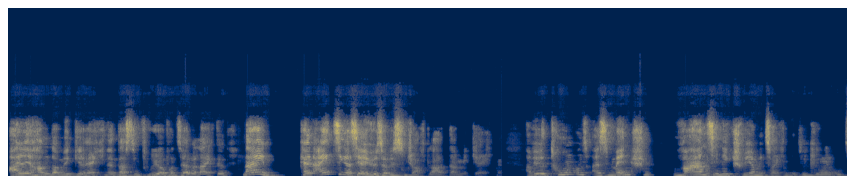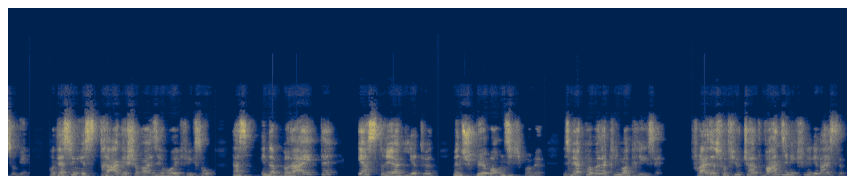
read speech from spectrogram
alle haben damit gerechnet, dass im Frühjahr von selber leicht wird. Nein, kein einziger seriöser Wissenschaftler hat damit gerechnet. Aber wir tun uns als Menschen wahnsinnig schwer, mit solchen Entwicklungen umzugehen. Und deswegen ist tragischerweise häufig so, dass in der Breite erst reagiert wird, wenn es spürbar und sichtbar wird. Das merkt man bei der Klimakrise. Fridays for Future hat wahnsinnig viel geleistet.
